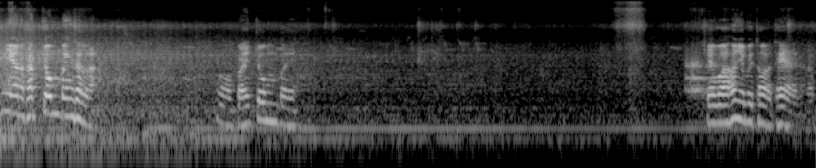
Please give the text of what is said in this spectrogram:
เมียนะครับ จมไปสั่นละออกไปจมไปแค่ว่าเขาอย่าไปทอดแท้นะครับ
